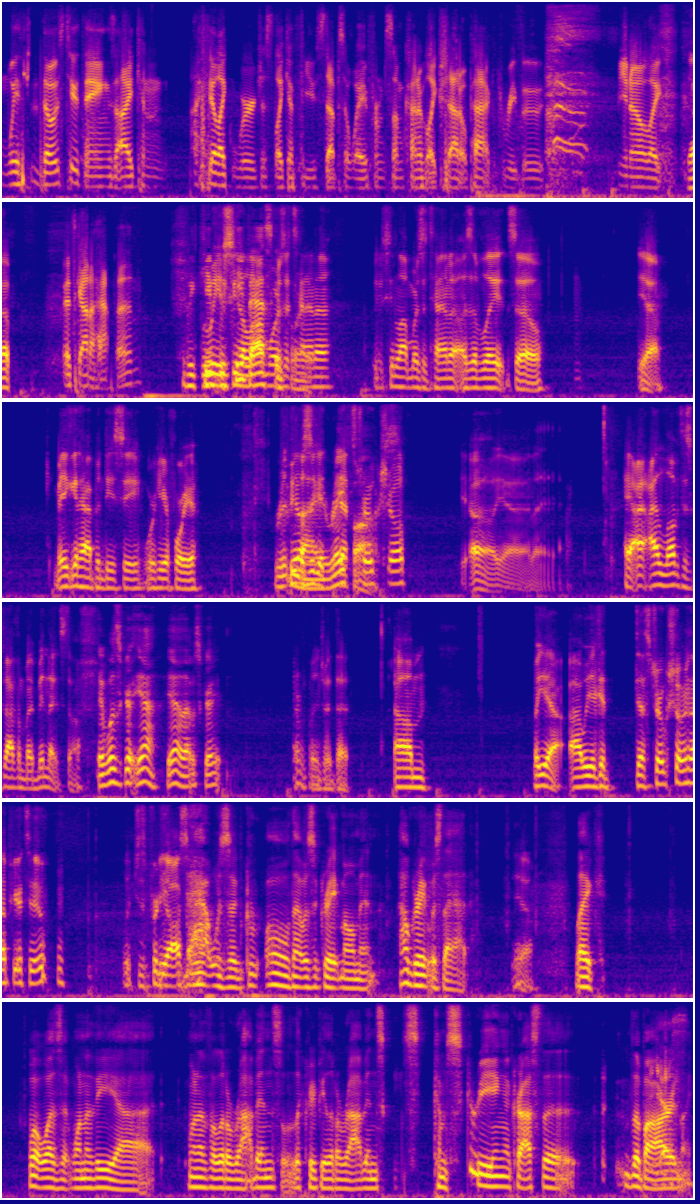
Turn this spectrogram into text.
with those two things, I can. I feel like we're just like a few steps away from some kind of like Shadowpact reboot. you know, like Yep. it's got to happen. We keep, We've we seen keep a lot more. Zatanna. We've seen a lot more Zatanna as of late, so yeah, make it happen, DC. We're here for you. We also by get Ray Deathstroke Fawkes. show up. Oh yeah. Hey, I, I loved his Gotham by Midnight stuff. It was great. Yeah, yeah, that was great. I really enjoyed that. Um, but yeah, uh, we get Deathstroke showing up here too, which is pretty awesome. That was a gr- oh, that was a great moment. How great was that? Yeah. Like, what was it? One of the uh, one of the little robins, the creepy little robins, comes scurrying across the the bar, Yes. and like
